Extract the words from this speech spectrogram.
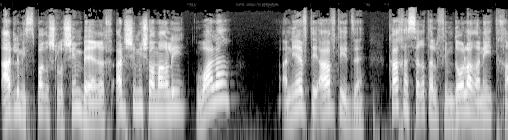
עד למספר 30 בערך, עד שמישהו אמר לי, וואלה, אני אהבתי, אהבתי את זה. קח עשרת אלפים דולר, אני איתך.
